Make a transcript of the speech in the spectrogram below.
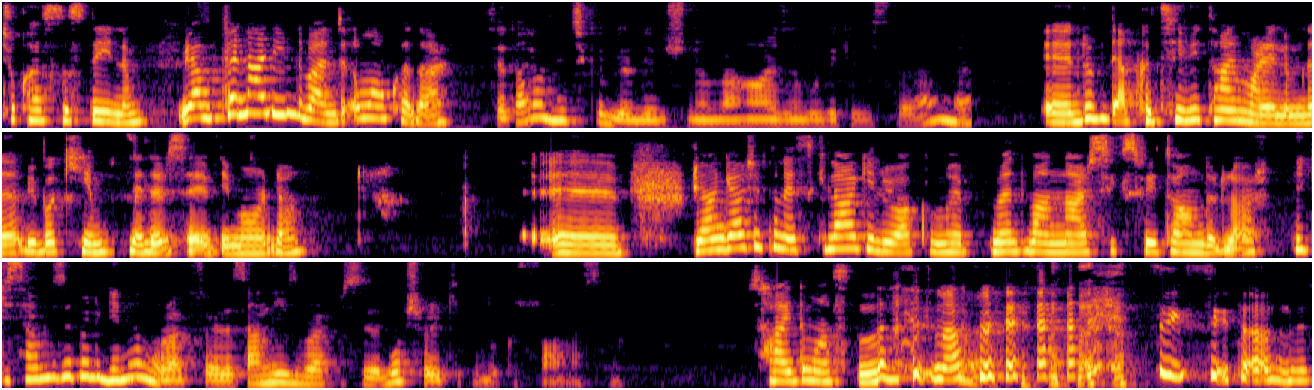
çok hassas değilim. Yani fena değildi bence ama o kadar. Seda'dan ne çıkabilir diye düşünüyorum ben haricinde buradaki listeden de. Ee, dur bir dakika TV Time var elimde. Bir bakayım neleri sevdiğim oradan. Ee, yani gerçekten eskiler geliyor aklıma hep. Mad Men'ler, Six Feet Under'lar. Peki sen bize böyle genel olarak söyle. Sen de iz bırakmışsın. Boş ver 2009 sonrasını. Saydım aslında Mad Men. Six Feet Under.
